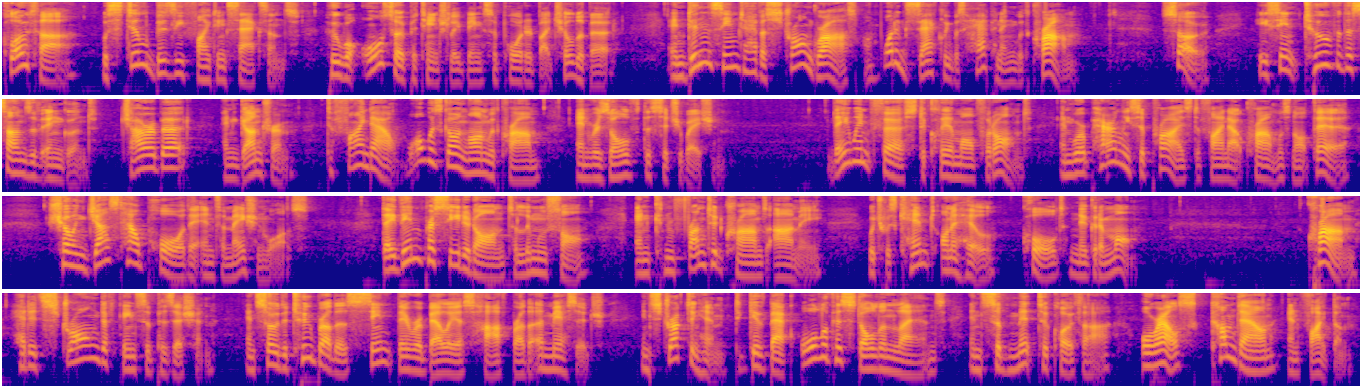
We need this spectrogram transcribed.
Clothar was still busy fighting Saxons, who were also potentially being supported by Childebert, and didn't seem to have a strong grasp on what exactly was happening with Crom. So, he sent two of the sons of Ingund, Charibert and Guntram, to find out what was going on with Crom and resolve the situation. They went first to Clermont-Ferrand and were apparently surprised to find out Crom was not there, showing just how poor their information was. They then proceeded on to Limousin and confronted Crom's army, which was camped on a hill called Negremont. Crom had a strong defensive position, and so the two brothers sent their rebellious half brother a message, instructing him to give back all of his stolen lands and submit to Clothar, or else come down and fight them.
